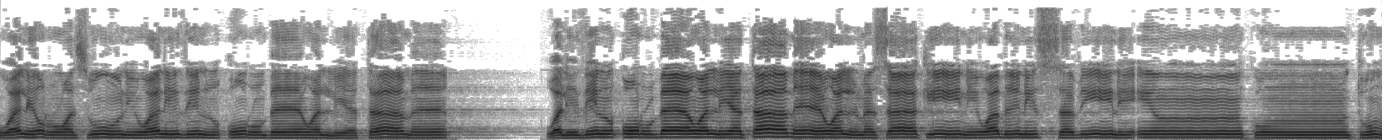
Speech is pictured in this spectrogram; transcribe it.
وللرسول ولذي القربى واليتامى ولذي القربى واليتامى والمساكين وابن السبيل إن كنتم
